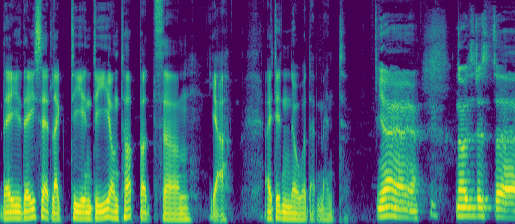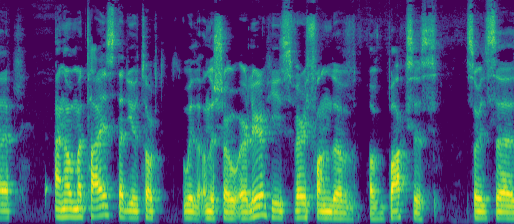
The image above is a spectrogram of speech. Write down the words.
They, they said like D and D on top, but um, yeah, I didn't know what that meant. Yeah, yeah, yeah. No, it's just, uh, I know Matthijs that you talked with on the show earlier. He's very fond of, of boxes so it's, uh,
